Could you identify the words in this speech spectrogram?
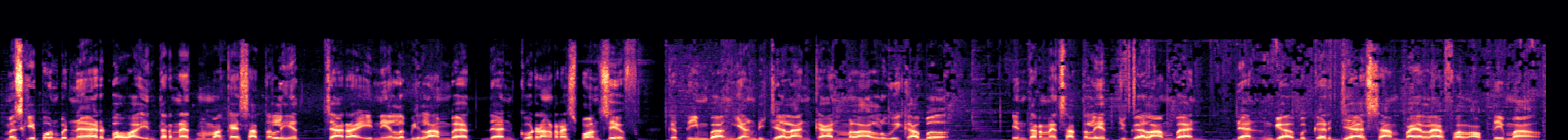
Meskipun benar bahwa internet memakai satelit, cara ini lebih lambat dan kurang responsif ketimbang yang dijalankan melalui kabel. Internet satelit juga lamban dan enggak bekerja sampai level optimal.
